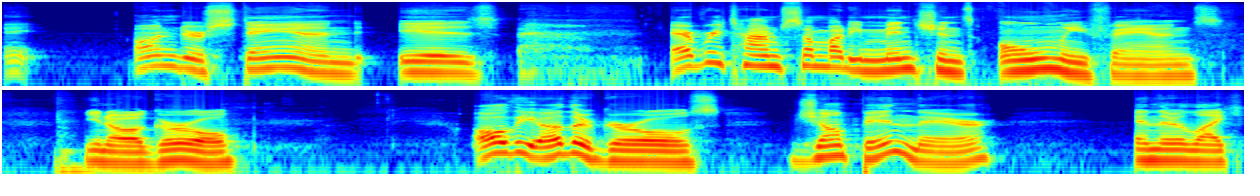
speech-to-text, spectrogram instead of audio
eh, understand is every time somebody mentions OnlyFans, you know, a girl, all the other girls jump in there and they're like,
